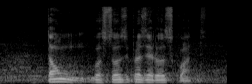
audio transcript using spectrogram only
tão gostoso e prazeroso quanto.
